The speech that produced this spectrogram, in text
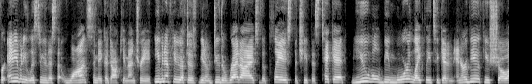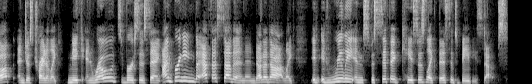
for anybody listening to this that wants to make a documentary, even if you have to, you know, do the red eye to the place, the cheapest ticket, you will be more likely to get an interview if you show up and just try to like make inroads versus saying, I'm bringing the FS7 and da da da. Like it, it really, in specific cases like this, it's baby steps.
